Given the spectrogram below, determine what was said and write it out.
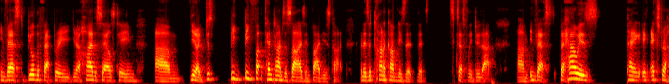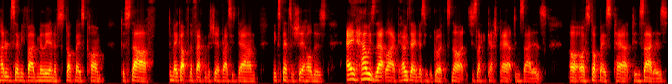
invest, build the factory, you know, hire the sales team, um, you know, just be be 10 times the size in five years' time. And there's a ton of companies that that successfully do that. Um, invest. But how is paying an extra 175 million of stock-based comp to staff to make up for the fact that the share price is down, the expense of shareholders? A, how is that like? How is that investing for growth? It's not. It's just like a cash payout to insiders or, or stock-based payout to insiders.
